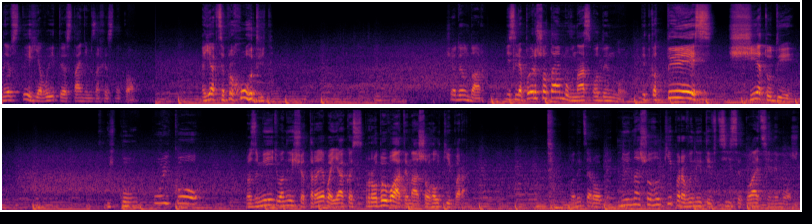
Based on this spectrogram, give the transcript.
Не встиг я вийти останнім захисником. А як це проходить? Ще один удар. Після першого тайму в нас 1-0. Підкотись! Ще туди. Ойко, ойко. Розуміють вони, що треба якось пробивати нашого голкіпера. Вони це роблять. Ну і нашого голкіпера винити в цій ситуації не можна.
